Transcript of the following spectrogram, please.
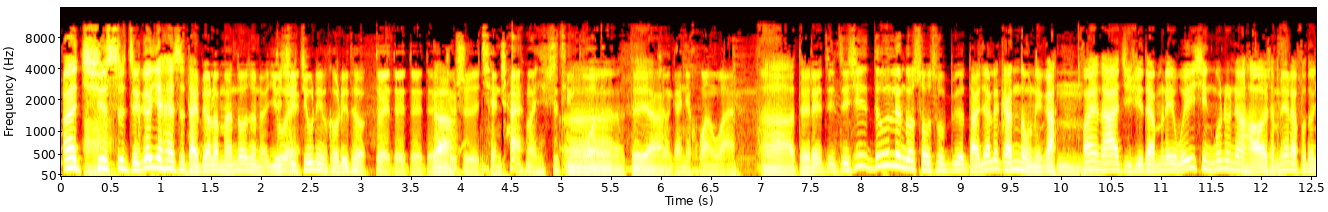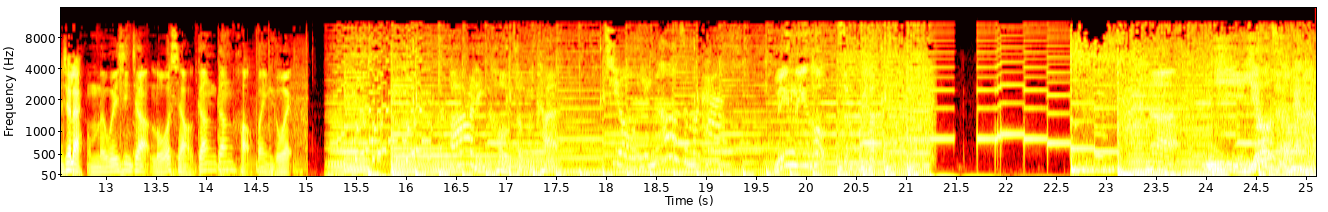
啊，其实这个也还是代表了蛮多人的，尤其九零后里头。对对对对，就是欠债嘛，也是挺多的，嗯，对呀赶紧还完。啊，对的，这这些都能够说出比如大家的感动的，嘎嗯。欢迎大家继续在我们的微信公众账号上面来互动起来。我们的微信叫罗小刚刚好，欢迎各位。八零后怎么看？九零后怎么看？零零后怎么看？那你又怎么看？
